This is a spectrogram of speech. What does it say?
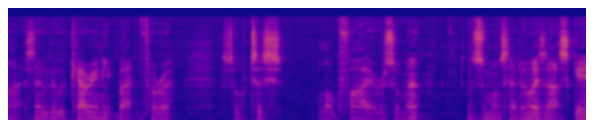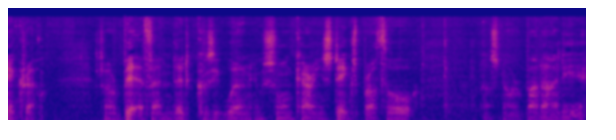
like so they were carrying it back for a sort of log fire or something. And someone said oh is that scarecrow? So I was a bit offended because it weren't it was someone carrying sticks but I thought that's not a bad idea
